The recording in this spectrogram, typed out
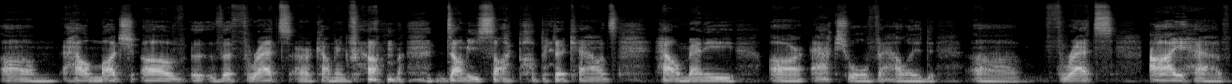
um, how much of the threats are coming from dummy sock puppet accounts, how many are actual valid uh, threats. I have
